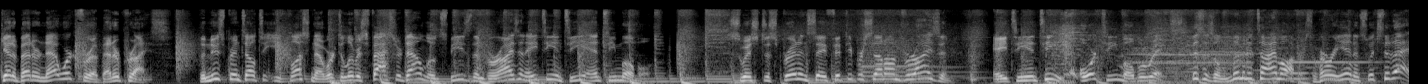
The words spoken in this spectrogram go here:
Get a better network for a better price. The new Sprint LTE Plus network delivers faster download speeds than Verizon, AT&T, and T-Mobile. Switch to Sprint and save 50% on Verizon, AT&T, or T-Mobile rates. This is a limited time offer, so hurry in and switch today.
